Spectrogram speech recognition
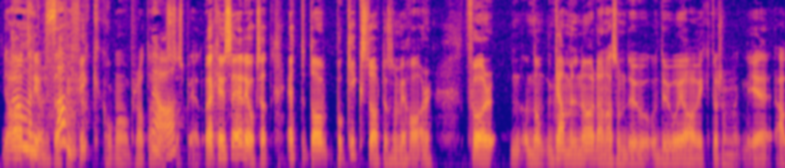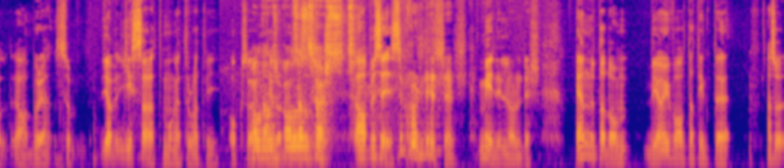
Ja, ja trevligt att vi fick komma och prata ja. röst och spel. Och jag kan ju säga det också att ett av på Kickstarten som vi har för de gammelnördarna som du och, du och jag Viktor som är all, ja, börjar, som, jag gissar att många tror att vi också ålderns höst. Ja precis, medelålders. En utav dem, vi har ju valt att inte Alltså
